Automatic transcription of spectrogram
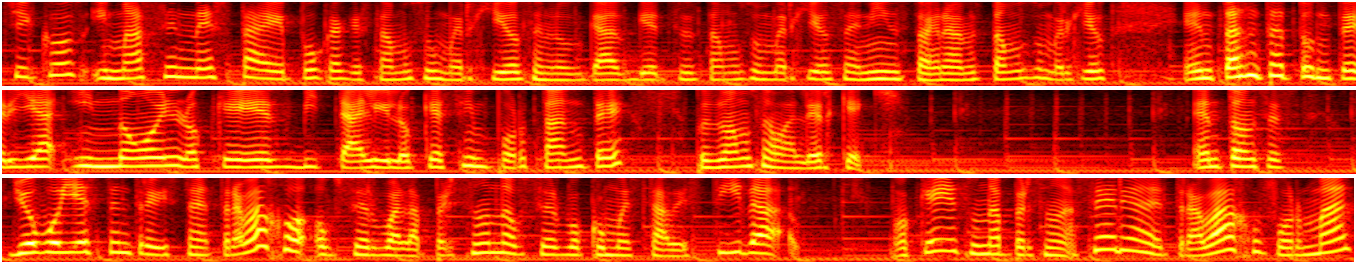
chicos, y más en esta época que estamos sumergidos en los gadgets, estamos sumergidos en Instagram, estamos sumergidos en tanta tontería y no en lo que es vital y lo que es importante, pues vamos a valer keki. Entonces, yo voy a esta entrevista de trabajo, observo a la persona, observo cómo está vestida, ok, es una persona seria, de trabajo, formal,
